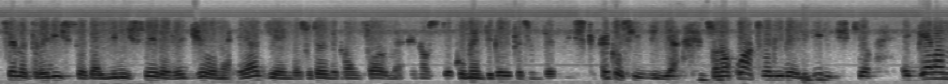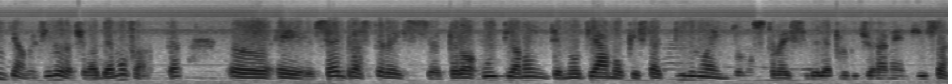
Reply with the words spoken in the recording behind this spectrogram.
sempre previsto dal Ministero, Regione e azienda assolutamente conforme ai nostri documenti per il presunto rischio e così via. Sono quattro livelli di rischio e garantiamo, e finora ce l'abbiamo fatta, eh, è sempre a stress, però ultimamente notiamo che sta diminuendo lo stress degli approvvigionamenti, sta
